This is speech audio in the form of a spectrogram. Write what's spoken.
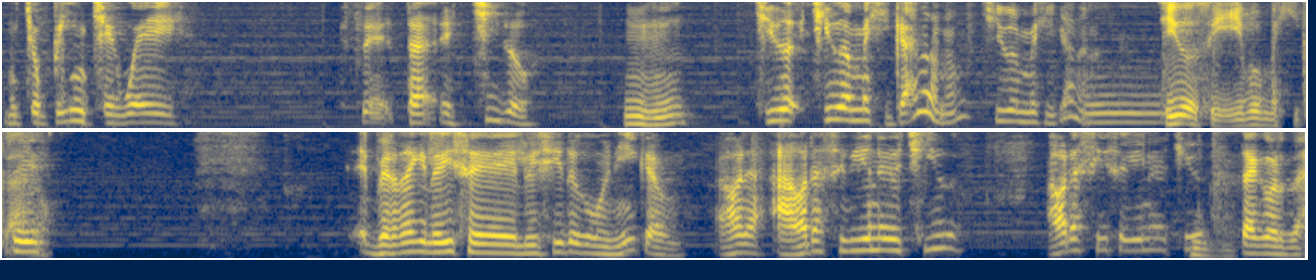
mucho pinche güey. Está- es chido. Ujú. Chido, chido es mexicano, ¿no? Chido es mexicano. Chido, sí, pues mexicano. Es verdad que lo dice Luisito Comunica. Ahora, ahora se viene lo chido. Ahora sí se viene lo chido. ¿Te acordás,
